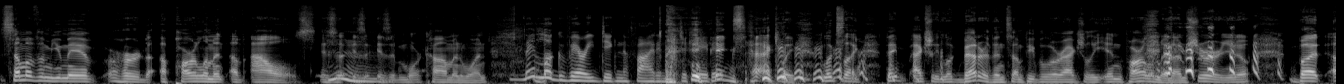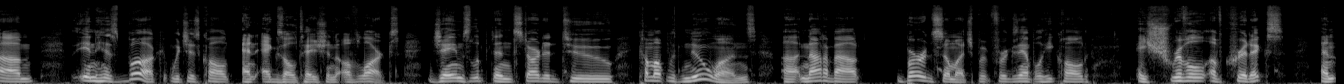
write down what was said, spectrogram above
Some of them you may have heard. A parliament of owls is a, is, is a more common one. They look very dignified and educated. exactly. Looks like they actually look better than some people who are actually in Parliament, I'm sure, you know. But um, in his book, which is called An Exaltation of Larks, James Lipton started to come up with new ones, uh, not about birds so much, but for example, he called a shrivel of critics, an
